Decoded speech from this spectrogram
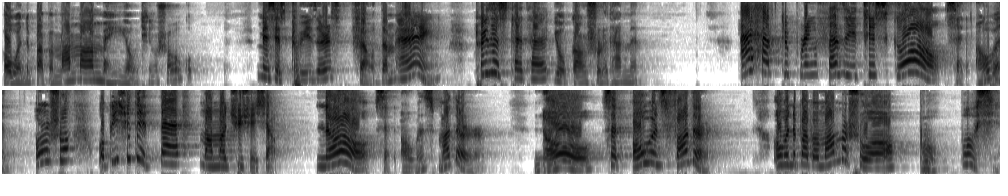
欧文的爸爸妈妈没有听说过。Mrs. Tweezers filled them in. Tweezers 太太又告诉了他们。I have to bring Fuzzy to school," said Owen. 欧文说：“我必须得带妈妈去学校。” No, said Owen's mother. No, said Owen's father. 欧文的爸爸妈妈说：“不，不行。”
